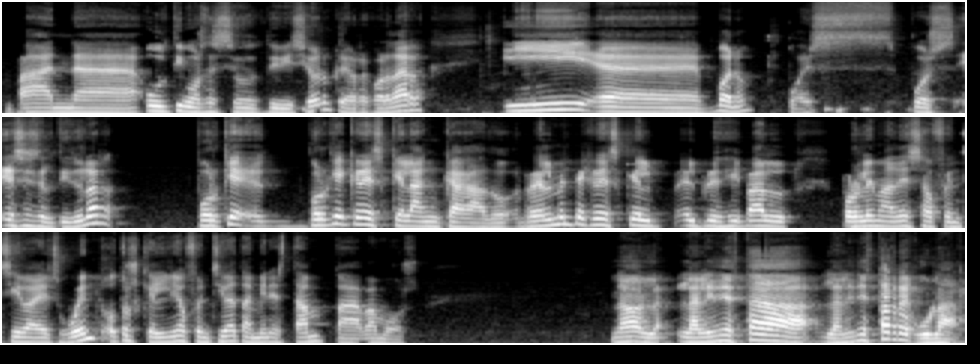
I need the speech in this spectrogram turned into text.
van uh, últimos de su división, creo recordar. Y eh, bueno, pues, pues ese es el titular. ¿Por qué, ¿Por qué, crees que la han cagado? ¿Realmente crees que el, principal problema de esa ofensiva es Wentz? Otros que en línea ofensiva también están para, vamos. No, la, línea está, la línea está regular.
